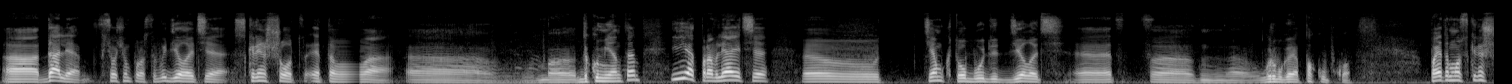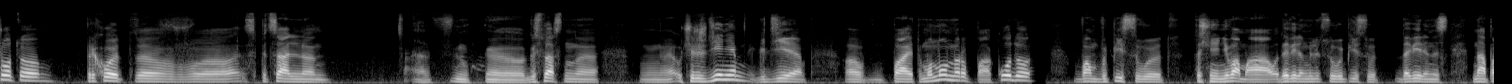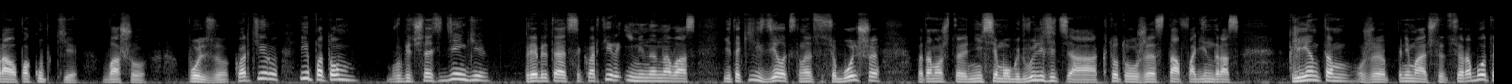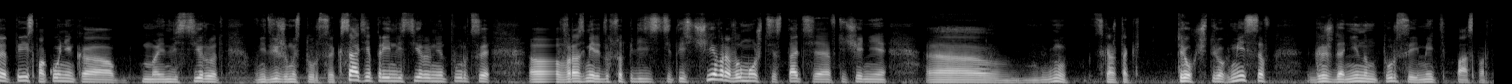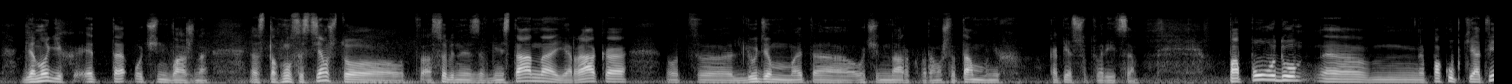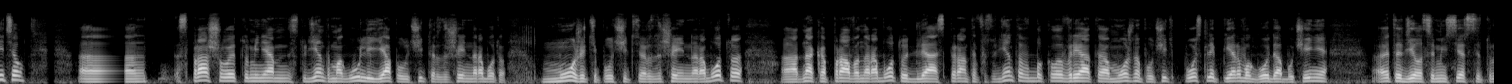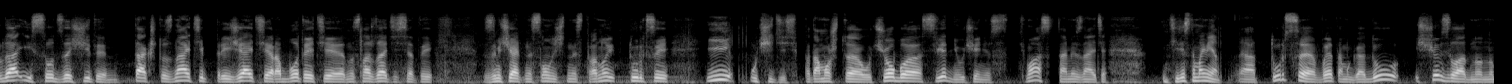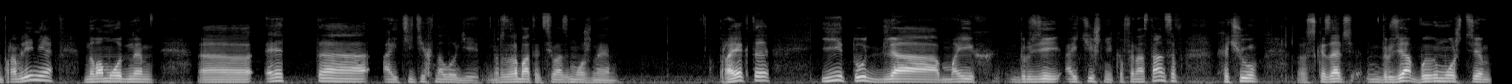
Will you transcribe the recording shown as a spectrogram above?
А, далее, все очень просто. Вы делаете скриншот этого документа и отправляете тем, кто будет делать этот, грубо говоря, покупку. По этому скриншоту приходит в специальную Э, э, государственное учреждение, где э, по этому номеру, по коду вам выписывают, точнее не вам, а доверенному лицу выписывают доверенность на право покупки вашу пользу квартиру, и потом вы перечисляете деньги, приобретается квартира именно на вас. И таких сделок становится все больше, потому что не все могут вылететь, а кто-то уже став один раз клиентам, уже понимают, что это все работает и спокойненько инвестируют в недвижимость Турции. Кстати, при инвестировании Турции э, в размере 250 тысяч евро вы можете стать э, в течение, э, ну, скажем так, трех-четырех месяцев гражданином Турции иметь паспорт. Для многих это очень важно. Столкнуться с тем, что вот, особенно из Афганистана, Ирака, вот, людям это очень на потому что там у них капец что творится. По поводу э, покупки ответил. Э, спрашивает у меня студент, могу ли я получить разрешение на работу. Можете получить разрешение на работу, однако право на работу для аспирантов и студентов бакалавриата можно получить после первого года обучения. Это делается в Министерстве труда и соцзащиты. Так что знайте, приезжайте, работайте, наслаждайтесь этой замечательной солнечной страной Турции и учитесь, потому что учеба, свет, не учение, тьма, сами знаете. Интересный момент. А, Турция в этом году еще взяла одно направление новомодное. А, это IT-технологии. Разрабатывать всевозможные проекты. И тут для моих друзей айтишников, иностранцев, хочу э, сказать, друзья, вы можете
